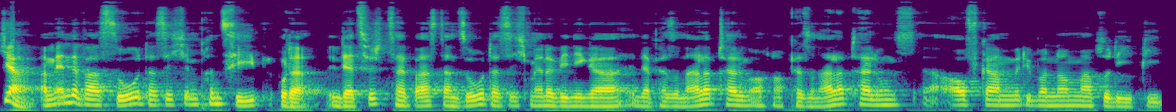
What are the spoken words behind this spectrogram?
ja, am Ende war es so, dass ich im Prinzip, oder in der Zwischenzeit war es dann so, dass ich mehr oder weniger in der Personalabteilung auch noch Personalabteilungsaufgaben mit übernommen habe, so die, die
